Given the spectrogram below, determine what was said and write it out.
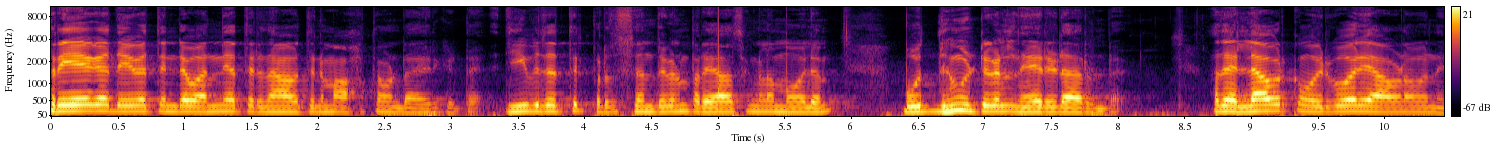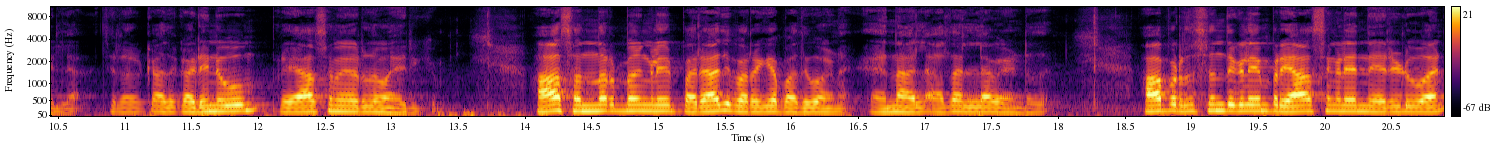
ത്രിയേക ദൈവത്തിന്റെ വന്യ തിരുനാമത്തിന് മഹത്വം ഉണ്ടായിരിക്കട്ടെ. ജീവിതത്തിൽ പ്രതിസന്ധികളും പ്രയാസങ്ങളും മൂലം ബുദ്ധിമുട്ടുകൾ നേരിടാറുണ്ട്. അതെല്ലാവർക്കും ഒരുപോലെ ആവണമെന്നില്ല. ചിലർക്ക് അത് കഠിനവും പ്രയാസമേറുന്നതുമായിരിക്കും ആ സന്ദർഭങ്ങളിൽ പരാതി പറയുക പതിവാണ്. എന്നാൽ അതല്ല വേണ്ടത്. ആ പ്രതിസന്ധികളെയും പ്രയാസങ്ങളെയും നേരിടുവാൻ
